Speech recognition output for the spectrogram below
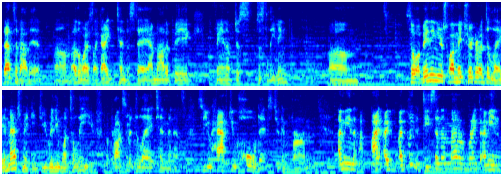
That's about it. Um, otherwise, like I tend to stay. I'm not a big fan of just just leaving. Um, so abandoning your squad may trigger a delay in matchmaking. Do you really want to leave? Approximate delay 10 minutes. So you have to hold it to confirm. I mean, I, I, I played a decent amount of ranked. I mean,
